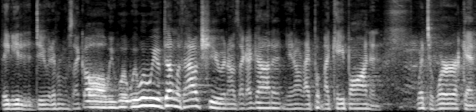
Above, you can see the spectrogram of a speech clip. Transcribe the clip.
they needed to do and everyone was like, oh, we, what would we have done without you? And I was like, I got it. You know, and I put my cape on and went to work and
